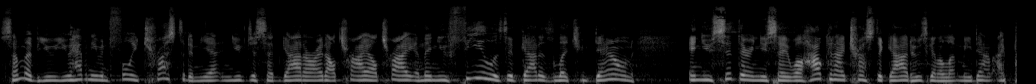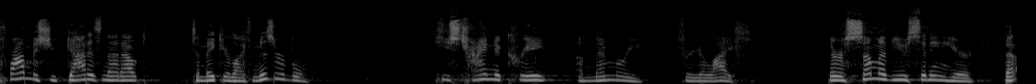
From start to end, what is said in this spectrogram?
Some of you, you haven't even fully trusted Him yet, and you've just said, God, all right, I'll try, I'll try. And then you feel as if God has let you down and you sit there and you say, Well, how can I trust a God who's going to let me down? I promise you, God is not out to make your life miserable. He's trying to create a memory for your life. There are some of you sitting here that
